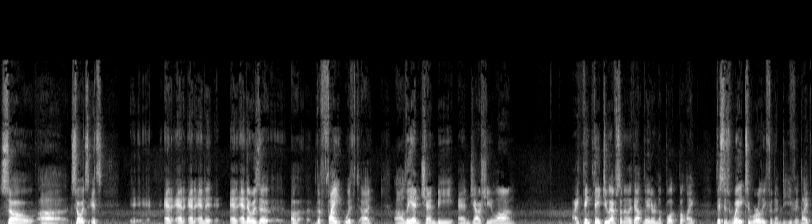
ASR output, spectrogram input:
so uh, so it's it's and and and and it, and, and there was a, a the fight with uh, uh, Lian Chengbi and Shi Long I think they do have something like that later in the book, but like this is way too early for them to even like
